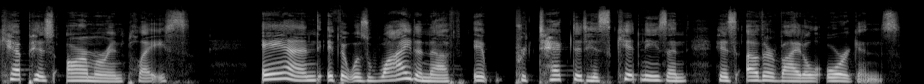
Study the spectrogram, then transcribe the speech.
kept his armor in place. And if it was wide enough, it protected his kidneys and his other vital organs.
